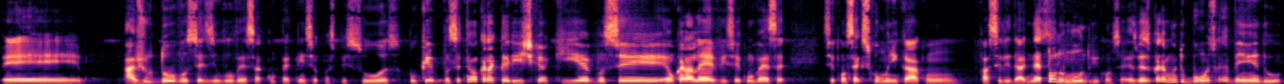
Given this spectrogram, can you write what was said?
é, ajudou você a desenvolver essa competência com as pessoas? Porque você tem uma característica que é você é um cara leve, você conversa, você consegue se comunicar com facilidade. Não é Sim. todo mundo que consegue. Às vezes o cara é muito bom escrevendo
